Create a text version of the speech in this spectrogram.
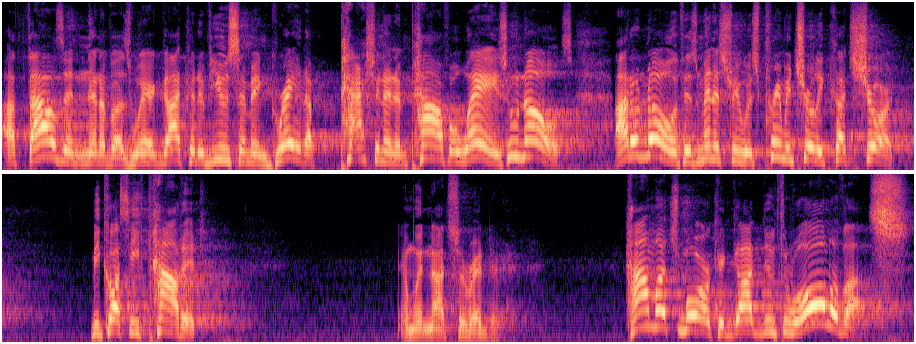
a thousand Ninevehs where God could have used him in great, passionate, and powerful ways. Who knows? I don't know if his ministry was prematurely cut short because he pouted and would not surrender. How much more could God do through all of us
